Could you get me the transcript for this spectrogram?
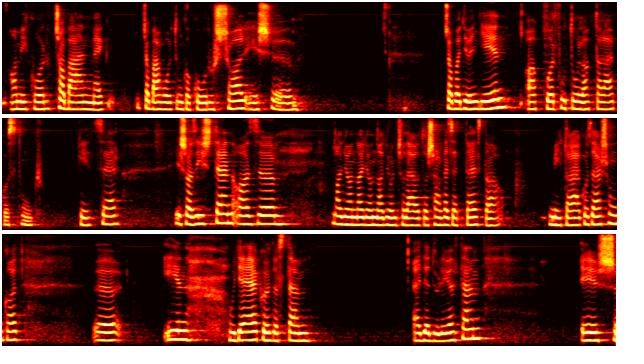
amikor Csabán, meg Csabán voltunk a kórussal, és Csaba Gyöngyén, akkor futólag találkoztunk kétszer, és az Isten az nagyon-nagyon-nagyon csodálatosan vezette ezt a mi találkozásunkat. Én ugye elköltöztem, egyedül éltem, és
